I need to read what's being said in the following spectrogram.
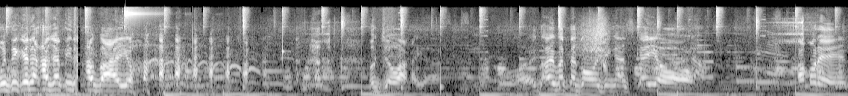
Buti ka nakagatin na kabayo. Magjowa kayo. Ay, ba't nag-holding hands kayo? Ako rin.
